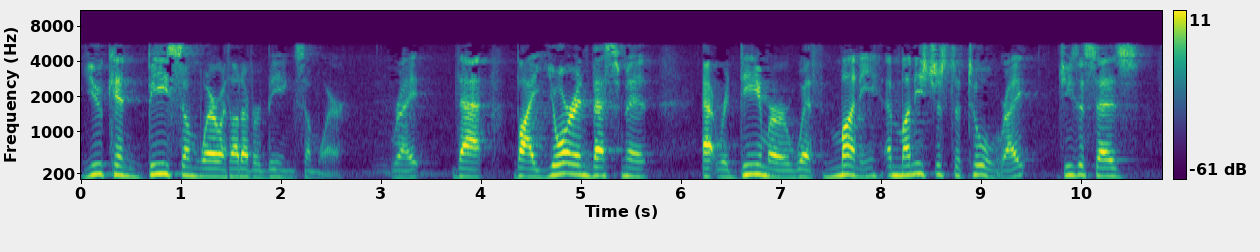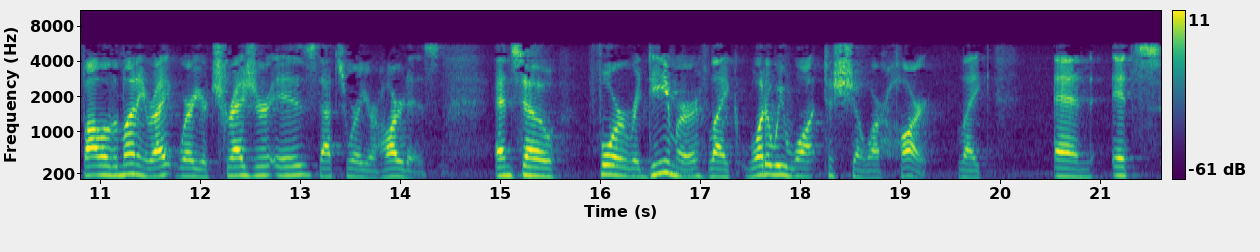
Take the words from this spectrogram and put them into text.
you can be somewhere without ever being somewhere, right? That by your investment at Redeemer with money, and money's just a tool, right? Jesus says, follow the money, right? Where your treasure is, that's where your heart is. And so for Redeemer, like, what do we want to show our heart? Like, and it's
